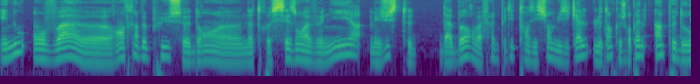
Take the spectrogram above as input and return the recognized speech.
Et nous, on va euh, rentrer un peu plus dans euh, notre saison à venir, mais juste d'abord, on va faire une petite transition musicale, le temps que je reprenne un peu d'eau.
